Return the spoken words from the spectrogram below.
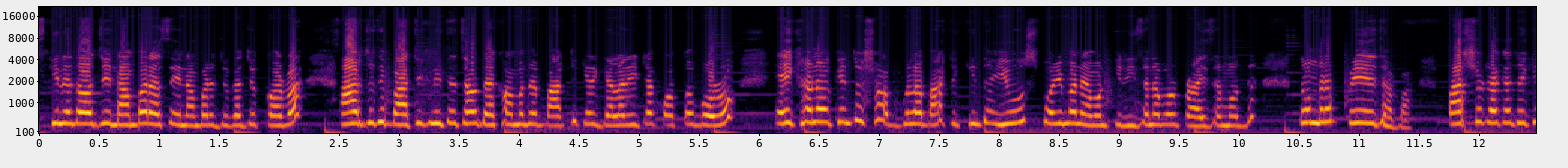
স্ক্রিনে দেওয়া যে নাম্বার আছে, এই নাম্বারে যোগাযোগ করবা। আর যদি বাটিক নিতে চাও, দেখো আমাদের বাটিকের গ্যালারিটা কত বড়। এইখানেও কিন্তু সবগুলা বাটিক কিন্তু ইউজ পরিমাণ, এমনকি রিজনেবল প্রাইসের মধ্যে তোমরা পেয়ে যাবা। পাঁচশো টাকা থেকে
